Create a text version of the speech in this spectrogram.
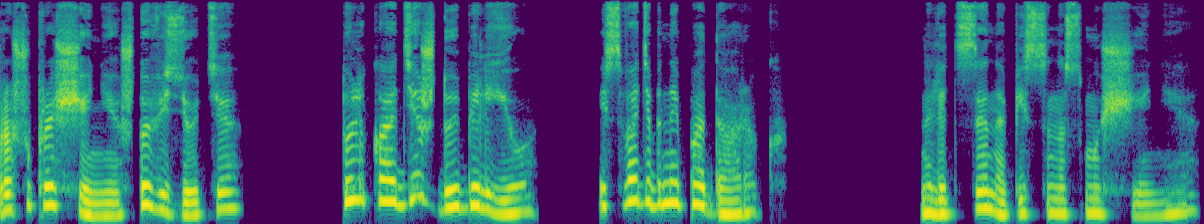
«Прошу прощения, что везете?» «Только одежду и белье, и свадебный подарок», на лице написано смущение.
